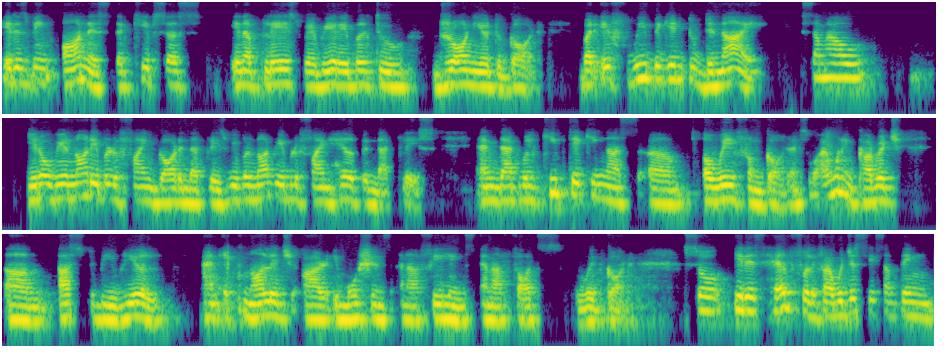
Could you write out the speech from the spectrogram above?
it is being honest that keeps us in a place where we are able to draw near to God. But if we begin to deny, somehow you know we are not able to find god in that place we will not be able to find help in that place and that will keep taking us um, away from God. And so I want to encourage um, us to be real and acknowledge our emotions and our feelings and our thoughts with God. So it is helpful if I would just say something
